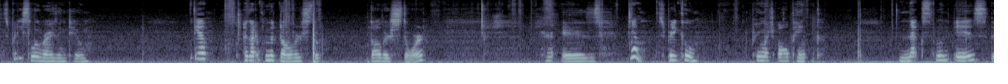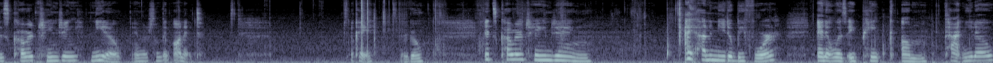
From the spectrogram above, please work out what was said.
It's pretty slow rising too. Yeah, I got it from the dollar store. Dollar store. Here is yeah, it's pretty cool. Pretty much all pink. Next one is this color changing NeeDoh, and there's something on it. Okay, there we go. It's color changing. I had a NeeDoh before, and it was a pink um cat NeeDoh.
